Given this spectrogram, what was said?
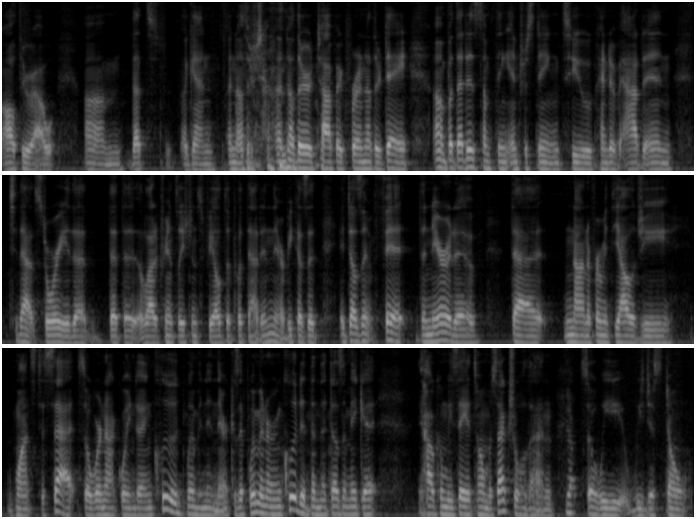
all throughout. Um, that's again another t- another topic for another day. Um, but that is something interesting to kind of add in to that story that that the, a lot of translations fail to put that in there because it it doesn't fit the narrative that non-affirming theology wants to set. So we're not going to include women in there because if women are included, then that doesn't make it. How can we say it's homosexual then? Yeah. So we we just don't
